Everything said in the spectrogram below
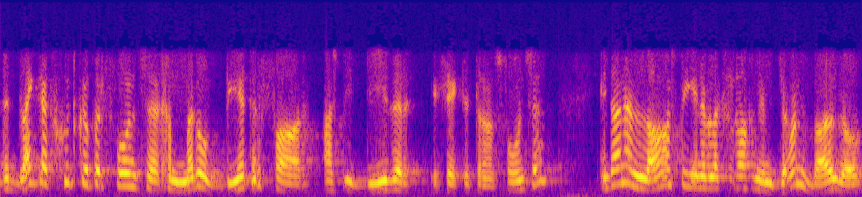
dit blyk dat goedkoper fondse gemiddeld beter vaar as die duurder effekte transfondse. En dan 'n laaste een wil ek graag noem, John Bogle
